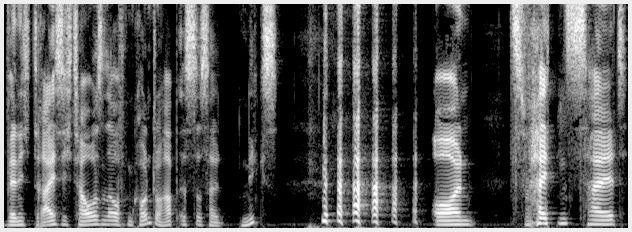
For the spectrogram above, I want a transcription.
wenn ich 30.000 auf dem Konto habe, ist das halt nix. Und zweitens halt,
